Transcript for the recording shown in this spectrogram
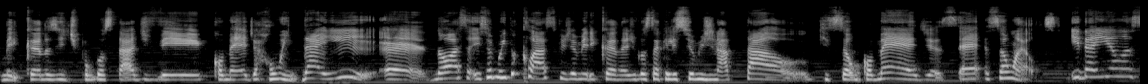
Americanas de, tipo, gostar de ver comédia ruim. Daí, é, nossa, isso é muito clássico de americana, de gostar daqueles filmes de Natal, que são comédias, é, são elas. E daí elas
